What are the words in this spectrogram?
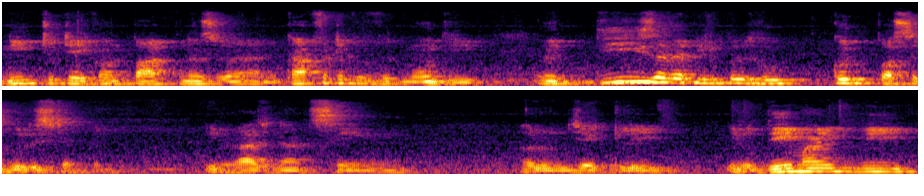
need to take on partners who are uncomfortable with Modi, you know, these are the people who could possibly step in. You know, Rajnath Singh, Arun Jaitley, you know, they might be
